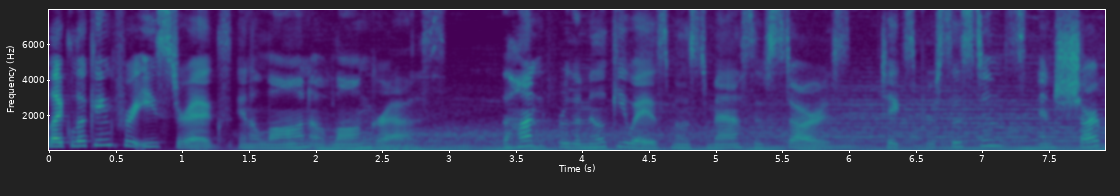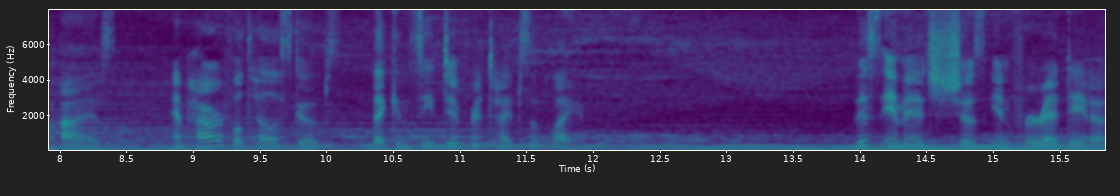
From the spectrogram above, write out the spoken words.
Like looking for Easter eggs in a lawn of long grass, the hunt for the Milky Way's most massive stars takes persistence and sharp eyes and powerful telescopes that can see different types of light. This image shows infrared data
